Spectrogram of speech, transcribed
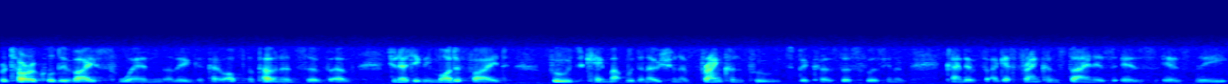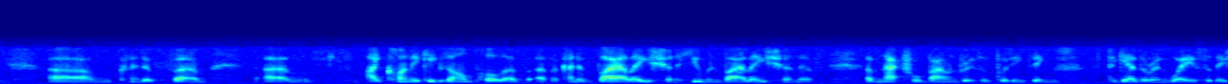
rhetorical device when the kind of op- opponents of, of, genetically modified foods came up with the notion of frankenfoods because this was, you know, kind of, I guess Frankenstein is is is the um, kind of um, um, iconic example of, of a kind of violation, a human violation of, of natural boundaries, of putting things together in ways that they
